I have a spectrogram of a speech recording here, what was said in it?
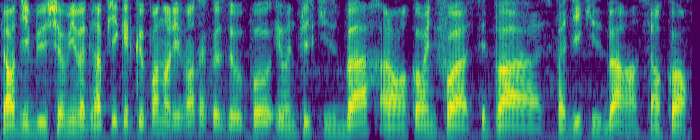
Alors début, Xiaomi va grappiller quelques points dans les ventes à cause de Oppo et OnePlus qui se barre. Alors encore une fois, c'est pas pas dit qu'il se barre, hein. c'est encore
